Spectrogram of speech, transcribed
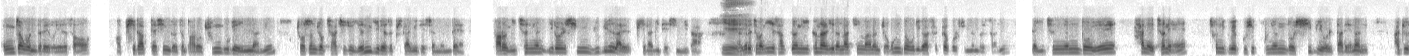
공작원들에 의해서 어, 피랍되신 것은 바로 중국에 있는 조선족 자치주 연길에서 피랍이 되셨는데 바로 2000년 1월 16일 날 피랍이 됐습니다. 예. 아, 그렇지만 이 사건이 그날 일어났지만은 조금 더 우리가 살펴볼 수 있는 것은 2000년도에 한 해 전에 1999년도 12월 달에는 아주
